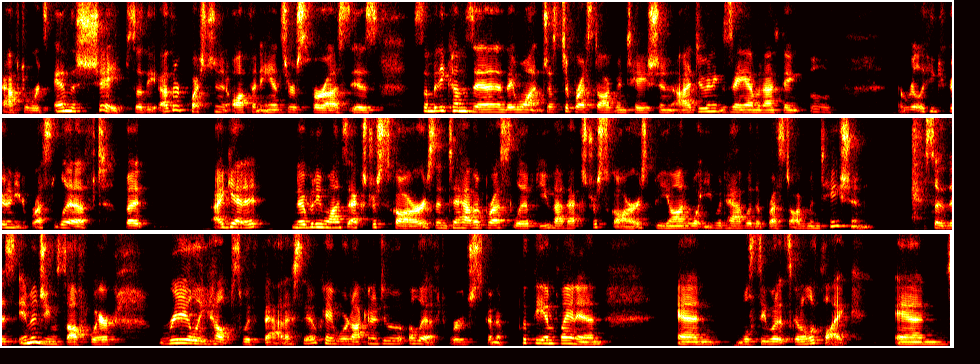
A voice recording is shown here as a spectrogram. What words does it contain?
afterwards and the shape. So the other question it often answers for us is somebody comes in and they want just a breast augmentation. I do an exam and I think, oh, I really think you're going to need a breast lift, but I get it. Nobody wants extra scars. And to have a breast lift, you have extra scars beyond what you would have with a breast augmentation. So this imaging software really helps with that. I say, okay, we're not going to do a lift. We're just going to put the implant in and we'll see what it's going to look like. And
